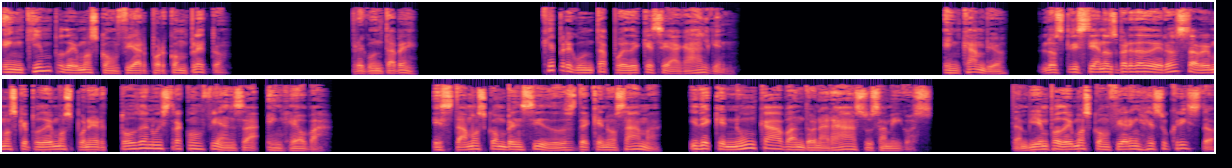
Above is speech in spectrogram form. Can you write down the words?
¿En quién podemos confiar por completo? Pregunta B. ¿Qué pregunta puede que se haga alguien? En cambio, los cristianos verdaderos sabemos que podemos poner toda nuestra confianza en Jehová. Estamos convencidos de que nos ama y de que nunca abandonará a sus amigos. También podemos confiar en Jesucristo,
